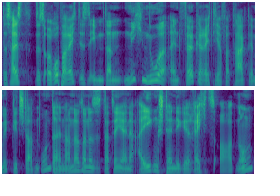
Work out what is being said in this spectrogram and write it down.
Das heißt, das Europarecht ist eben dann nicht nur ein völkerrechtlicher Vertrag der Mitgliedstaaten untereinander, sondern es ist tatsächlich eine eigenständige Rechtsordnung,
